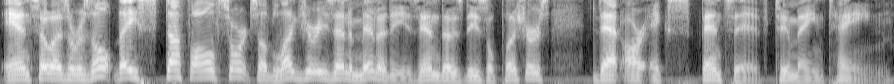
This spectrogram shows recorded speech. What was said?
and so as a result, they stuff all sorts of luxuries and amenities in those diesel pushers that are expensive to maintain.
